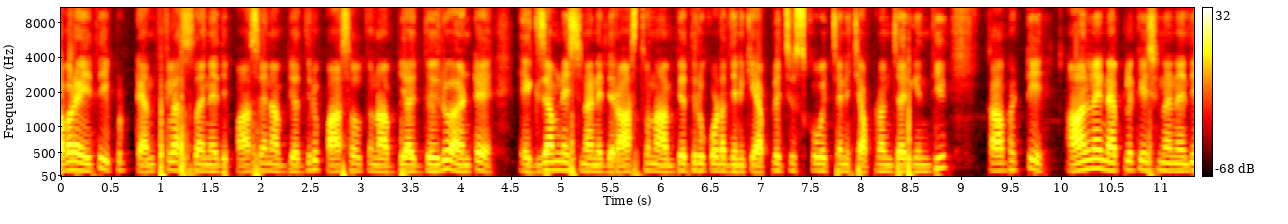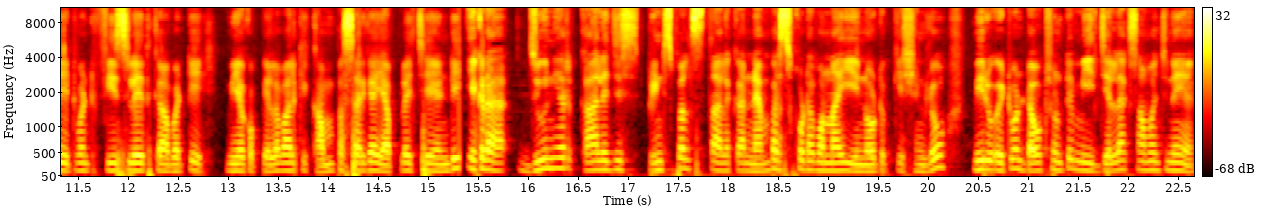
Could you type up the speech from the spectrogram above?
ఎవరైతే ఇప్పుడు టెన్త్ క్లాస్ అనేది పాస్ అయిన అభ్యర్థులు పాస్ అవుతున్న అభ్యర్థులు అంటే ఎగ్జామినేషన్ అనేది రాస్తున్న అభ్యర్థులు కూడా దీనికి అప్లై చేసుకోవచ్చని చెప్పడం జరిగింది. కాబట్టి ఆన్లైన్ అప్లికేషన్ అనేది ఎటువంటి ఫీజు లేదు కాబట్టి మీ యొక్క పిల్లవాళ్ళకి కంపల్సరిగా అప్లై చేయండి. ఇక్కడ జూనియర్ కాలేజెస్ ప్రిన్సిపల్స్ తాలూకా నెంబర్స్ కూడా ఉన్నాయి ఈ నోటిఫికేషన్లో. మీరు ఎటువంటి డౌట్స్ ఉంటే మీ జిల్లాకు సంబంధించిన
